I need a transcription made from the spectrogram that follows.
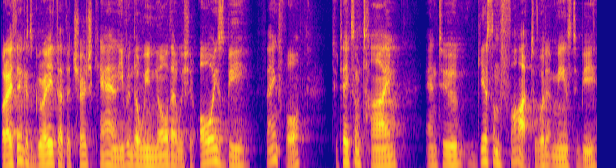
But I think it's great that the church can, even though we know that we should always be thankful, to take some time and to give some thought to what it means to be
